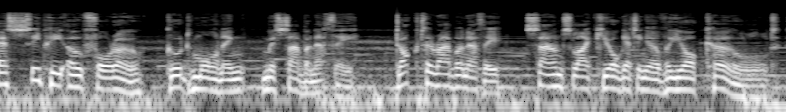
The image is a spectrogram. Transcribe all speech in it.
SCP-040, good morning, Miss Abernathy. Dr. Abernathy, sounds like you're getting over your cold.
